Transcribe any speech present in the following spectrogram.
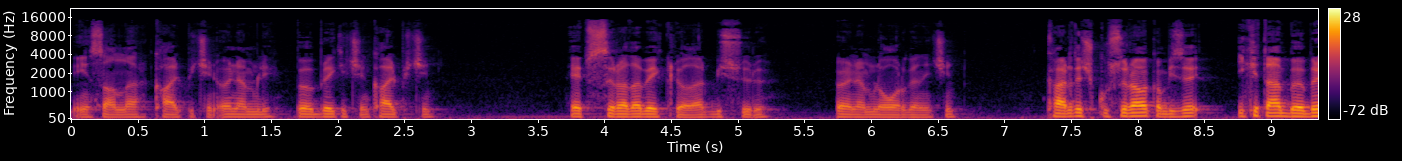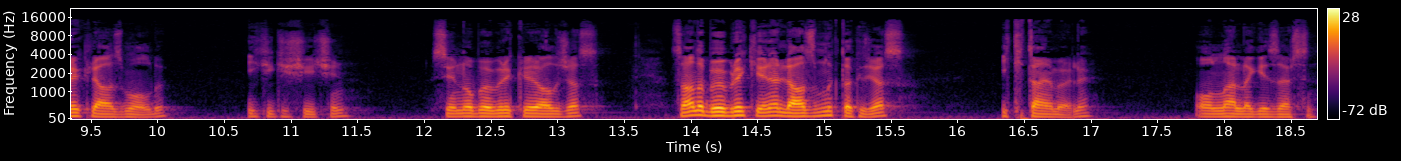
İnsanlar kalp için önemli. Böbrek için, kalp için. Hep sırada bekliyorlar bir sürü önemli organ için. Kardeş kusura bakma bize iki tane böbrek lazım oldu. İki kişi için. Senin o böbrekleri alacağız. Sana da böbrek yerine lazımlık takacağız. İki tane böyle. Onlarla gezersin.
